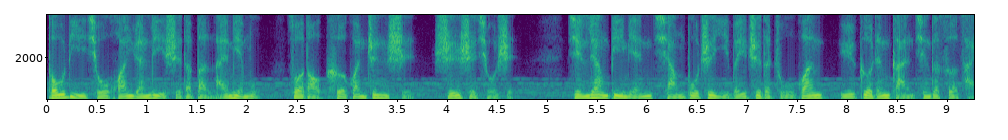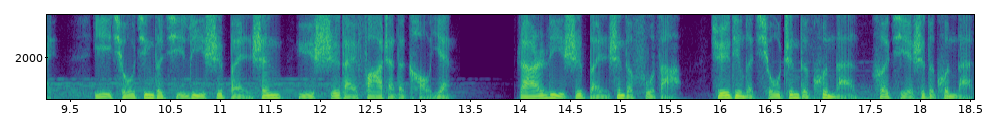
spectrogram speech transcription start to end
都力求还原历史的本来面目，做到客观真实、实事求是，尽量避免强不知以为之的主观与个人感情的色彩，以求经得起历史本身与时代发展的考验。然而，历史本身的复杂，决定了求真的困难和解释的困难，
